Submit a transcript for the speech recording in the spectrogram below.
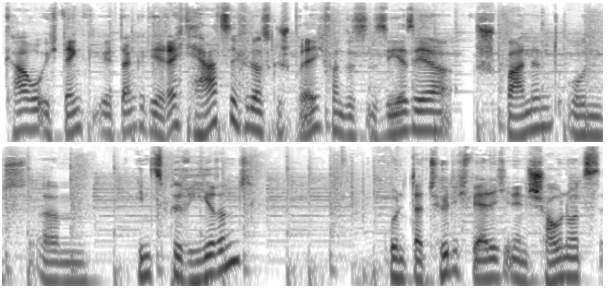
Caro, ich denke, danke dir recht herzlich für das Gespräch. Ich fand es sehr, sehr spannend und ähm, inspirierend. Und natürlich werde ich in den Shownotes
